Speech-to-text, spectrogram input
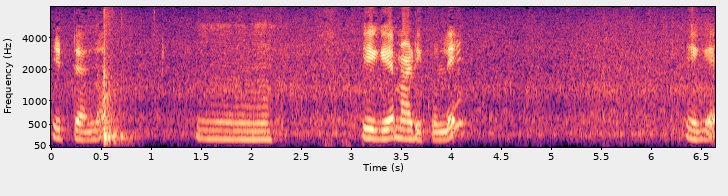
ಹಿಟ್ಟನ್ನು ಹೀಗೆ ಮಾಡಿಕೊಳ್ಳಿ. ಹೀಗೆ.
